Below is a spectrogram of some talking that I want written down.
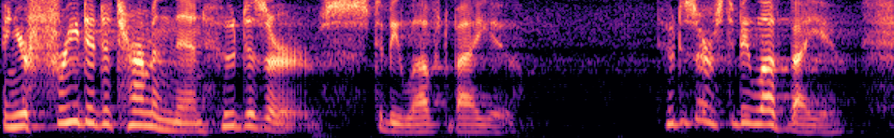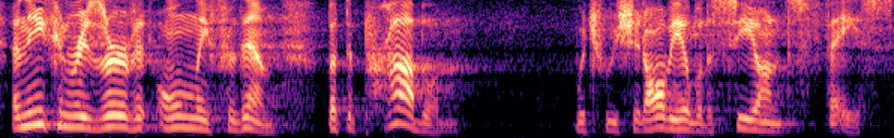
And you're free to determine then who deserves to be loved by you. Who deserves to be loved by you? And then you can reserve it only for them. But the problem, which we should all be able to see on its face,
